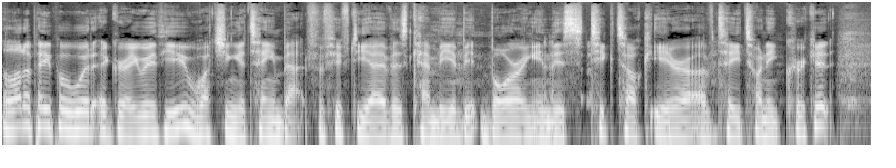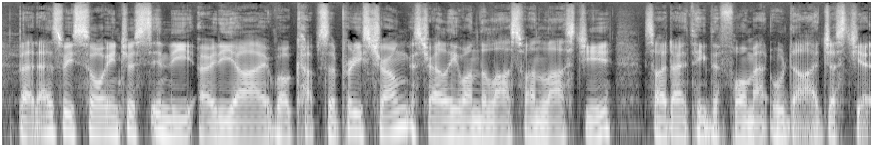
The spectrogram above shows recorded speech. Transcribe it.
A lot of people would agree with you. Watching a team bat for 50 overs can be a bit boring in this TikTok era of T20 cricket. But as we saw, interest in the ODI World Cups are pretty strong. Australia won the last one last year, so I don't think the format will die just yet.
